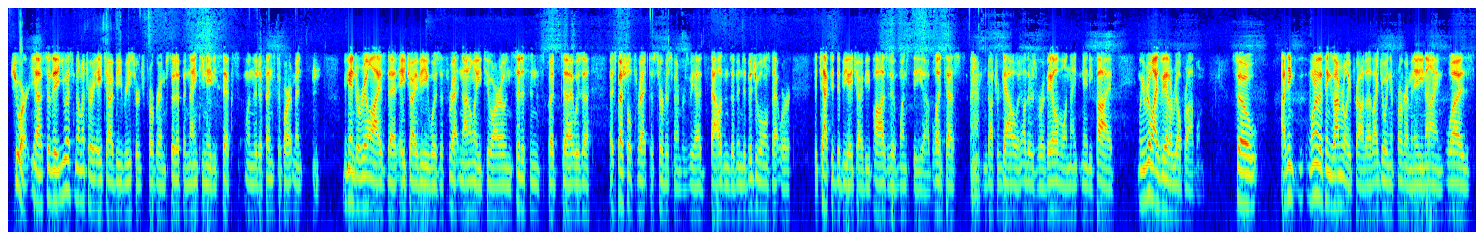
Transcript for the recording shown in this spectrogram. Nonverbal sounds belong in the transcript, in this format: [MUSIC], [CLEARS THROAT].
Sure. Yeah. So the U.S. military HIV research program stood up in 1986 when the Defense Department [CLEARS THROAT] began to realize that HIV was a threat not only to our own citizens, but uh, it was a, a special threat to service members. We had thousands of individuals that were detected to be HIV positive once the uh, blood tests from [CLEARS THROAT] Dr. Gallo and others were available in 1985. And we realized we had a real problem. So I think one of the things I'm really proud of, I joined the program in 89, was –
